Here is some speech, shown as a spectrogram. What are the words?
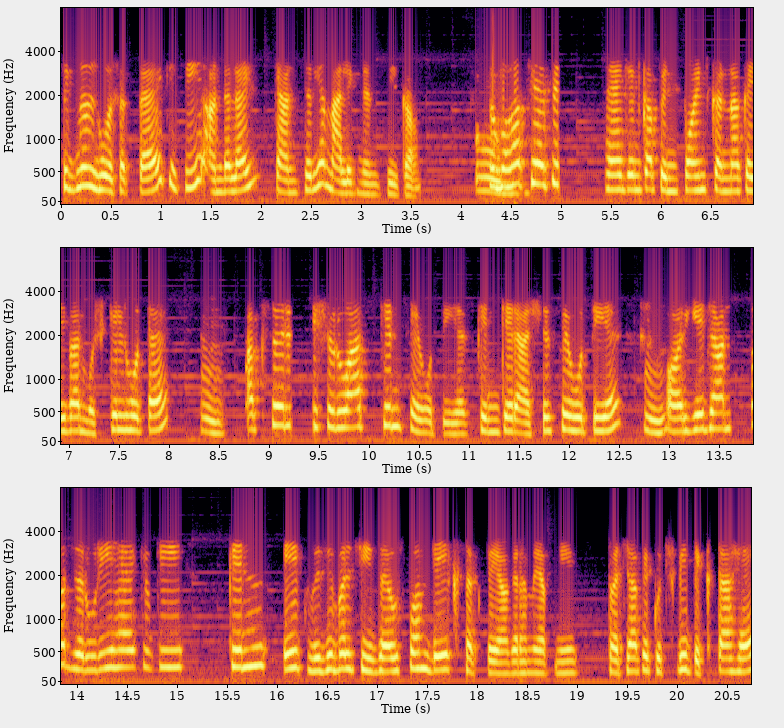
सिग्नल हो सकता है किसी अंडरलाइन कैंसर या मैलिग्नेंसी का oh. तो बहुत से ऐसे हैं जिनका पिन पॉइंट करना कई बार मुश्किल होता है हम्म। अक्सर शुरुआत स्किन से होती है स्किन के रैशेज से होती है हम्म। और ये जानना बहुत ज़रूरी है क्योंकि स्किन एक विजिबल चीज़ है उसको हम देख सकते हैं अगर हमें अपनी त्वचा पे कुछ भी दिखता है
